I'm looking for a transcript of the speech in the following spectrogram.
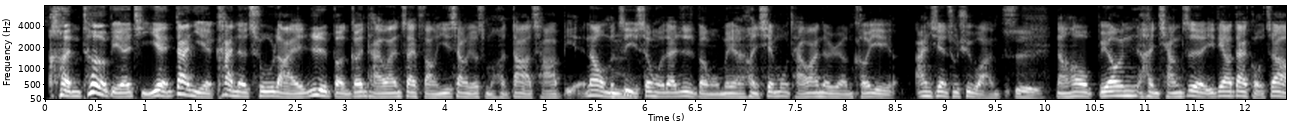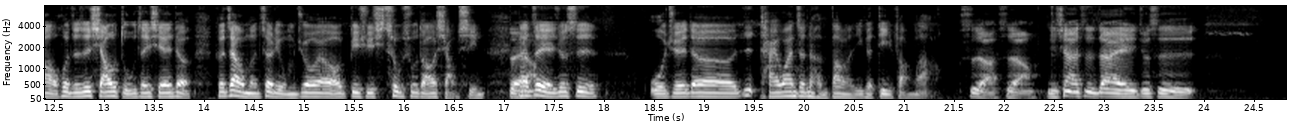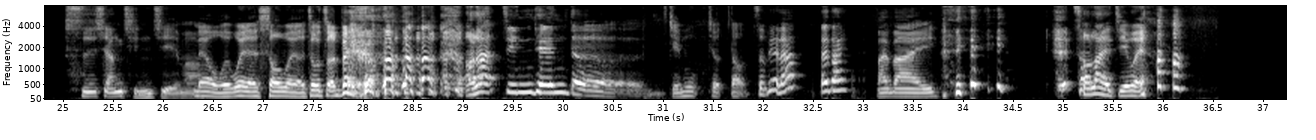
很特别的体验，但也看得出来日本跟台湾在防疫上有什么很大的差别。那我们自己生活在日本，我们也很羡慕台湾的人可以安心地出去玩，是，然后不用很强制的一定要戴口罩或者是消毒这些的。可在我们这里，我们就要必须处处都要小心。对啊那这，也就是我觉得日台湾真的很棒的一个地方啦。是啊，是啊。你现在是在就是思乡情节吗？没有，我为了收尾而做准备。好了，今天的节目就到这边啦，拜拜。拜拜。超烂的结尾。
